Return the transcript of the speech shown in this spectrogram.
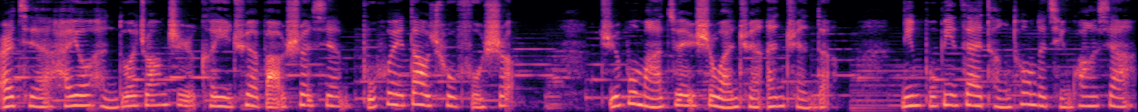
而且还有很多装置可以确保射线不会到处辐射。局部麻醉是完全安全的，您不必在疼痛的情况下。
